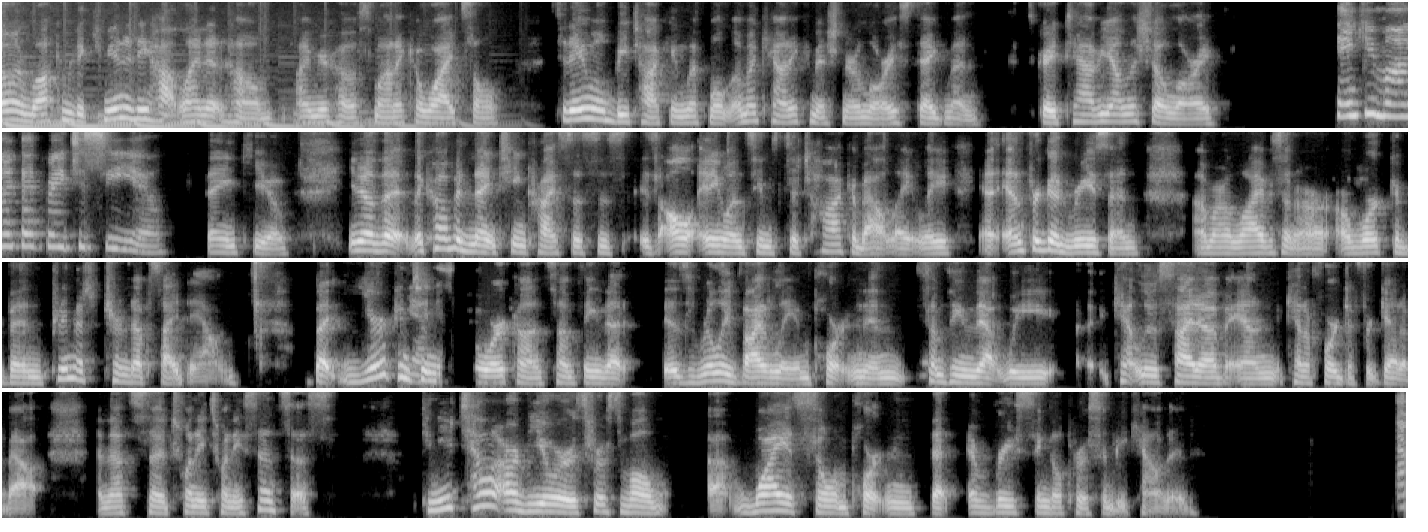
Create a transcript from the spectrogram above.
Hello and welcome to Community Hotline at Home. I'm your host, Monica Weitzel. Today we'll be talking with Multnomah County Commissioner Lori Stegmann. It's great to have you on the show, Lori. Thank you, Monica. Great to see you. Thank you. You know, the, the COVID-19 crisis is, is all anyone seems to talk about lately, and, and for good reason. Um, our lives and our, our work have been pretty much turned upside down. But you're continuing yes. to work on something that is really vitally important and something that we can't lose sight of and can't afford to forget about, and that's the 2020 census. Can you tell our viewers, first of all, uh, why it's so important that every single person be counted?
